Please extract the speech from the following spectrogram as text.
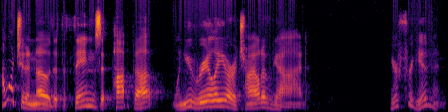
I want you to know that the things that pop up when you really are a child of God you're forgiven.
